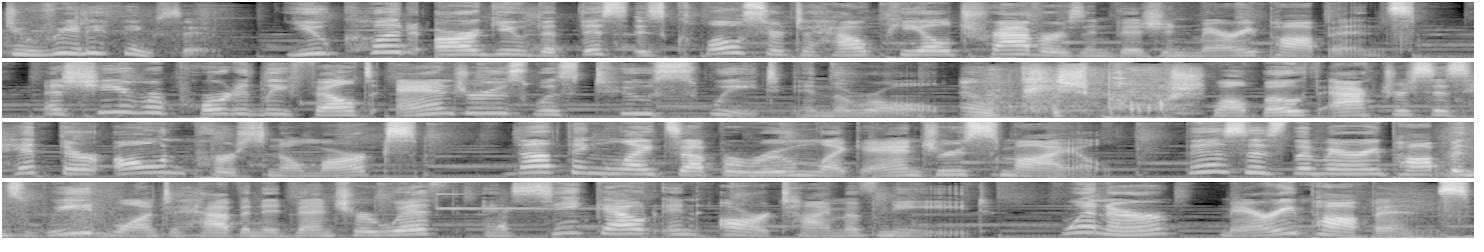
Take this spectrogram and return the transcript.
Do you really think so? You could argue that this is closer to how P.L. Travers envisioned Mary Poppins, as she reportedly felt Andrews was too sweet in the role. Oh, pish posh. While both actresses hit their own personal marks, nothing lights up a room like Andrews' smile. This is the Mary Poppins we'd want to have an adventure with and seek out in our time of need. Winner, Mary Poppins.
